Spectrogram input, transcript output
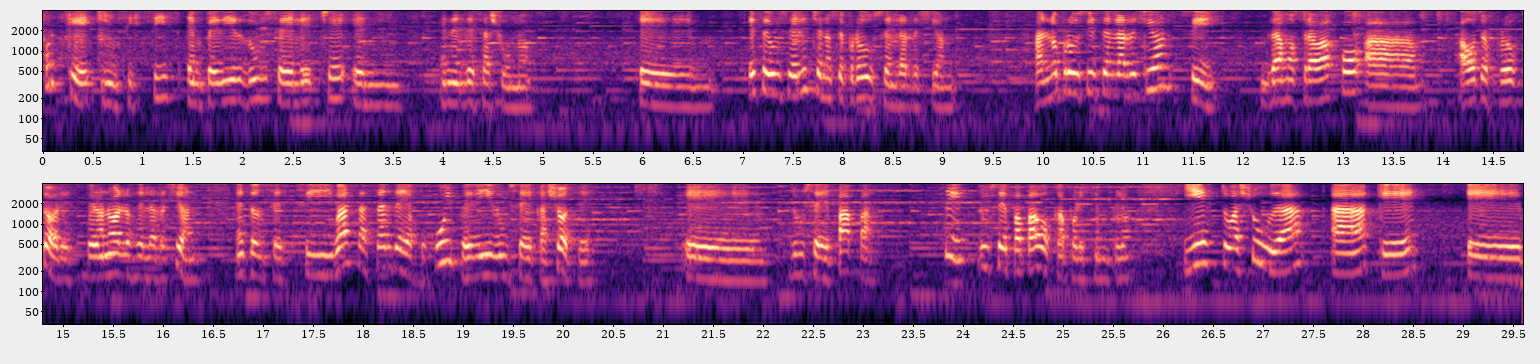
¿por qué insistís en pedir dulce de leche en, el desayuno? Eh, ese dulce de leche no se produce en la región. Al no producirse en la región, sí, damos trabajo a, otros productores, pero no a los de la región. Entonces, si vas a Salta y a pedí dulce de cayote, eh, dulce de papa, sí, dulce de papa oca, por ejemplo. Y esto ayuda a que eh,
